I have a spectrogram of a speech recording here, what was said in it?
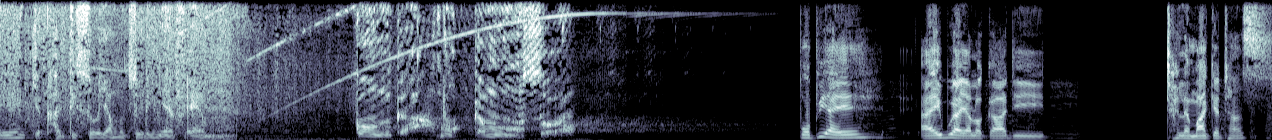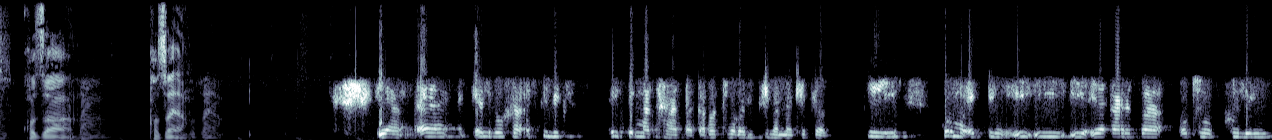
e ke kgatiso ya motsweding fm konka bokamoso. Popia e a e bua yalo ka di telemarketers kgotsa kgotsa yang? Ya um ke leboga felix e mathata ka batho ba ba di-telemarketers. Ke kore mo acting e akaretsa auto calling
